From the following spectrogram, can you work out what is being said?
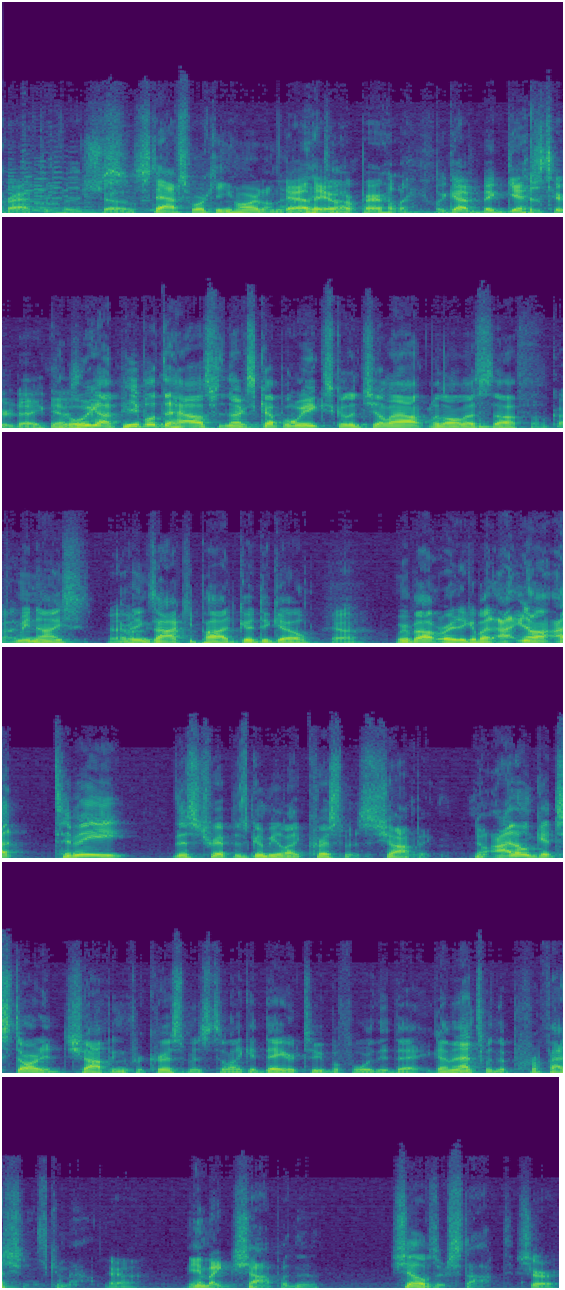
crafted for the show. Staff's working hard on that. Yeah, they are apparently. We got big guests here today. Yeah, but we got people at the house for the next couple of weeks. Going to chill out with all that stuff. Okay. It's be nice. Everything's occupied, good to go. yeah. We're about ready to go. But I, you know, I, to me, this trip is going to be like Christmas shopping. You know, I don't get started shopping for Christmas till like a day or two before the day. I mean, that's when the professionals come out. Yeah. Anybody can shop when the shelves are stocked. Sure.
